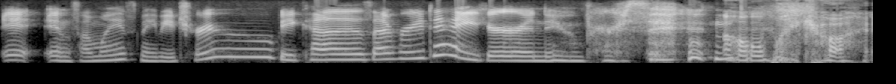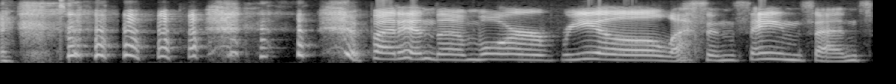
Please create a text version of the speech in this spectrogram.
it, in some ways may be true because every day you're a new person. Oh my god. but in the more real, less insane sense,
